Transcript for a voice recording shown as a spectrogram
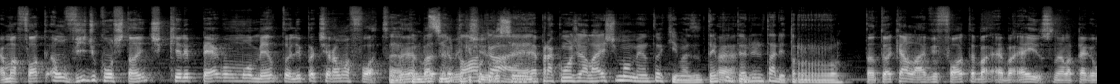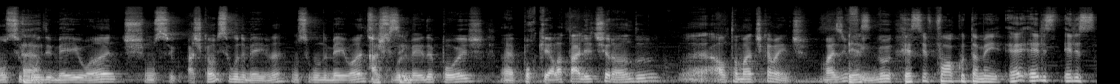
É uma foto, é um vídeo constante que ele pega um momento ali para tirar uma foto, é, né? Basicamente você toca, você... é para congelar este momento aqui, mas o tempo é. inteiro ele tá ali. Tanto é que a live foto é, é, é isso, né? Ela pega um segundo é. e meio antes, um, acho que é um segundo e meio, né? Um segundo e meio antes, acho um segundo e meio depois, é, porque ela tá ali tirando é, automaticamente. Mas enfim. Esse, no... esse foco também. eles, eles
